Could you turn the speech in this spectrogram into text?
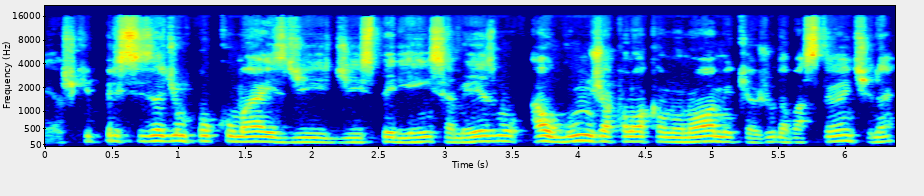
É, acho que precisa de um pouco mais de, de experiência mesmo. Alguns já colocam no nome, que ajuda bastante, né?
